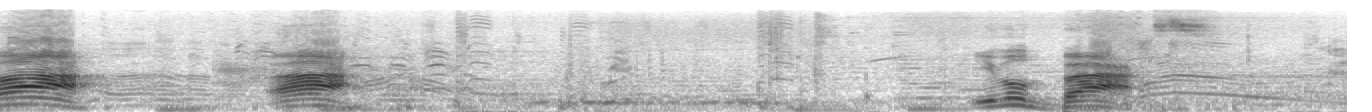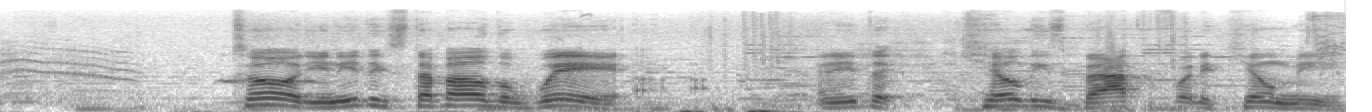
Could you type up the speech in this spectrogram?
Ah! Ah! Evil bats. Toad, you need to step out of the way. I need to kill these bats before they kill me.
